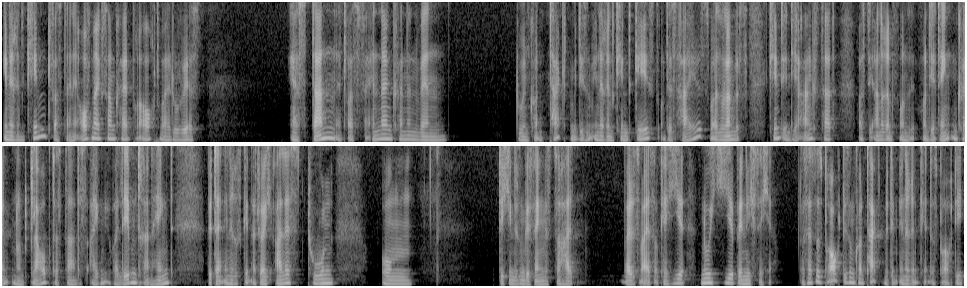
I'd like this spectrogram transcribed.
inneren Kind, was deine Aufmerksamkeit braucht, weil du wirst erst dann etwas verändern können, wenn du in Kontakt mit diesem inneren Kind gehst und es heilst, weil solange das Kind in dir Angst hat, was die anderen von, von dir denken könnten und glaubt, dass da das eigene Überleben dran hängt, wird dein inneres Kind natürlich alles tun, um dich in diesem Gefängnis zu halten. Weil es weiß, okay, hier, nur hier bin ich sicher. Das heißt, es braucht diesen Kontakt mit dem inneren Kind, es braucht die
